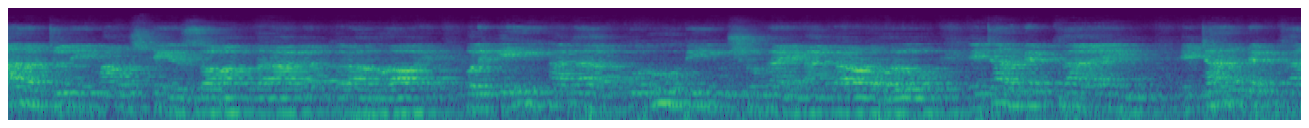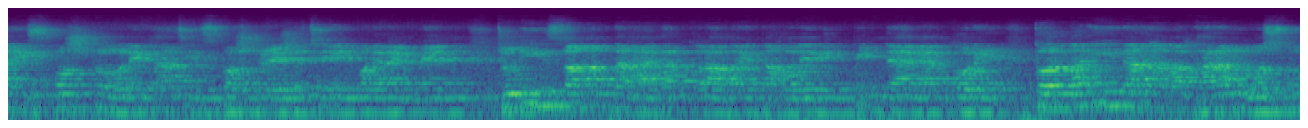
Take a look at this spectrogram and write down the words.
আর যদি মানুষকে জবান দ্বারা আঘাত করা হয়, বলে এই আঘাত কোনোদিন শুকায় না। কারণ হলো, এটার ব্যাখ্যায় এটার ব্যাখ্যায় স্পষ্ট লেখা আছে, স্পষ্ট এসেছে। মনে রাখবেন, যদি জবান দ্বারা আঘাত করা হয়, তাহলে হৃৎপিণ্ডে আঘাত করে, তরবারি দ্বারা বা ধারালো অস্ত্র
